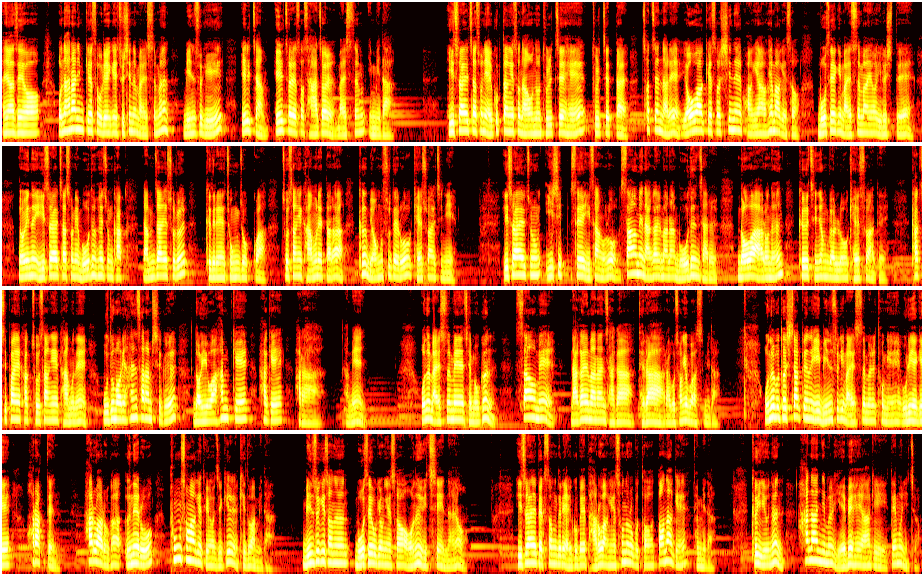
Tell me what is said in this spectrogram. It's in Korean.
안녕하세요. 오늘 하나님께서 우리에게 주시는 말씀은 민수기 1장 1절에서 4절 말씀입니다. 이스라엘 자손이 애굽 땅에서 나온 후 둘째 해 둘째 달 첫째 날에 여호와께서 신의 광야 회막에서 모세에게 말씀하여 이르시되 너희는 이스라엘 자손의 모든 회중 각 남자의 수를 그들의 종족과 조상의 가문에 따라 그 명수대로 계수할지니 이스라엘 중 20세 이상으로 싸움에 나갈 만한 모든 자를 너와 아론은 그 진영별로 계수하되 각 지파의 각 조상의 가문에 우두머리 한 사람씩을 너희와 함께 하게 하라. 아멘. 오늘 말씀의 제목은 싸움에 나갈 만한 자가 되라 라고 정해보았습니다. 오늘부터 시작되는 이 민수기 말씀을 통해 우리에게 허락된 하루하루가 은혜로 풍성하게 되어지길 기도합니다. 민수기서는 모세오경에서 어느 위치에 있나요? 이스라엘 백성들이 애굽의 바로 왕의 손으로부터 떠나게 됩니다. 그 이유는 하나님을 예배해야 하기 때문이죠.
